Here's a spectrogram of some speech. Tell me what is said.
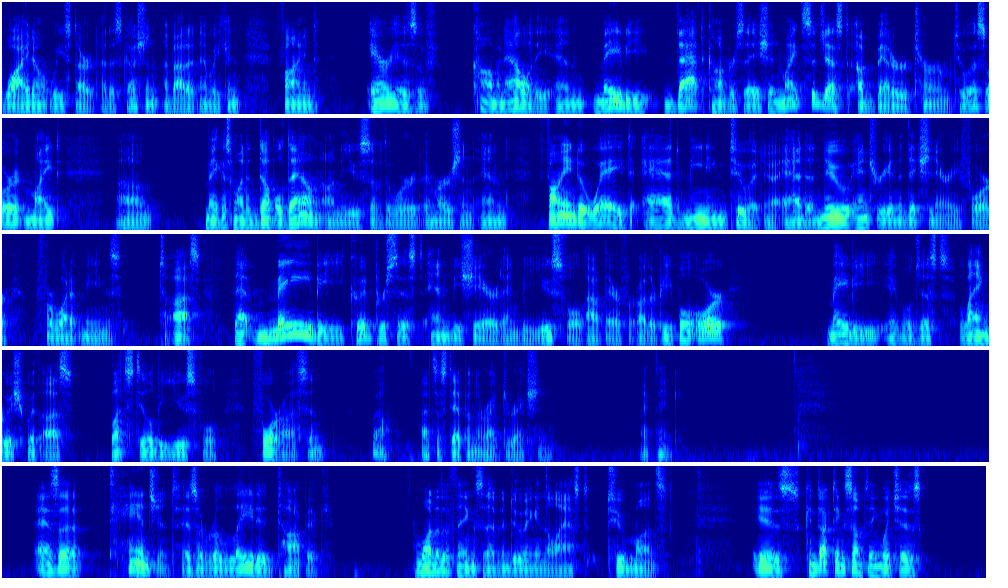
why don't we start a discussion about it and we can find areas of commonality. And maybe that conversation might suggest a better term to us, or it might um, make us want to double down on the use of the word immersion and find a way to add meaning to it, you know, add a new entry in the dictionary for, for what it means to us that maybe could persist and be shared and be useful out there for other people, or maybe it will just languish with us but still be useful for us. And well, that's a step in the right direction, I think. As a tangent, as a related topic, one of the things that I've been doing in the last two months is conducting something which has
